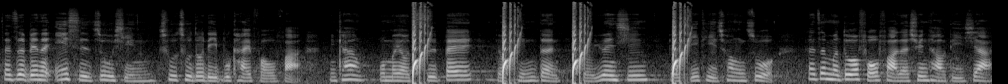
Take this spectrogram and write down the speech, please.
在这边的衣食住行，处处都离不开佛法。你看，我们有慈悲，有平等，有愿心，有集体创作，在这么多佛法的熏陶底下，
